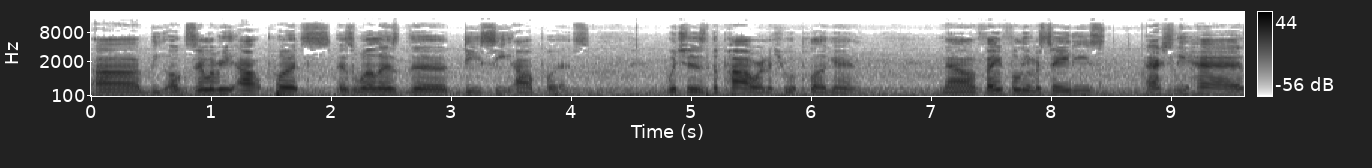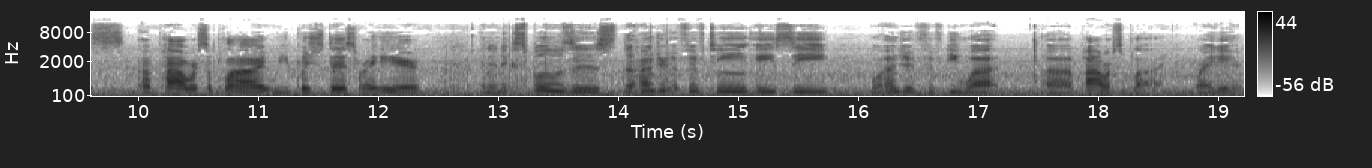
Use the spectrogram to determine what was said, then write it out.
uh, the auxiliary outputs as well as the DC outputs which is the power that you would plug in. Now, thankfully, Mercedes actually has a power supply where you push this right here and it exposes the 115 AC or 150 watt uh, power supply right here.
